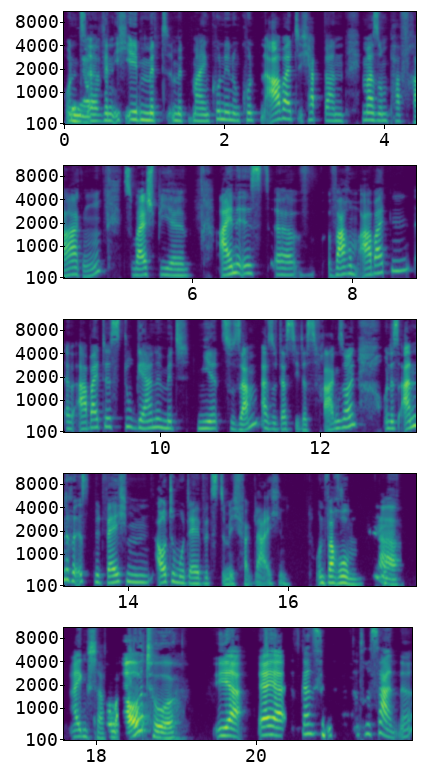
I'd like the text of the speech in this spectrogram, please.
Und ja. äh, wenn ich eben mit mit meinen Kundinnen und Kunden arbeite, ich habe dann immer so ein paar Fragen. Zum Beispiel eine ist, äh, warum arbeiten, äh, arbeitest du gerne mit mir zusammen? Also, dass sie das fragen sollen. Und das andere ist, mit welchem Automodell würdest du mich vergleichen? Und warum? Ja. Eigenschaften. Vom Auto. Ja, ja, ja, ist ganz interessant, ne?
